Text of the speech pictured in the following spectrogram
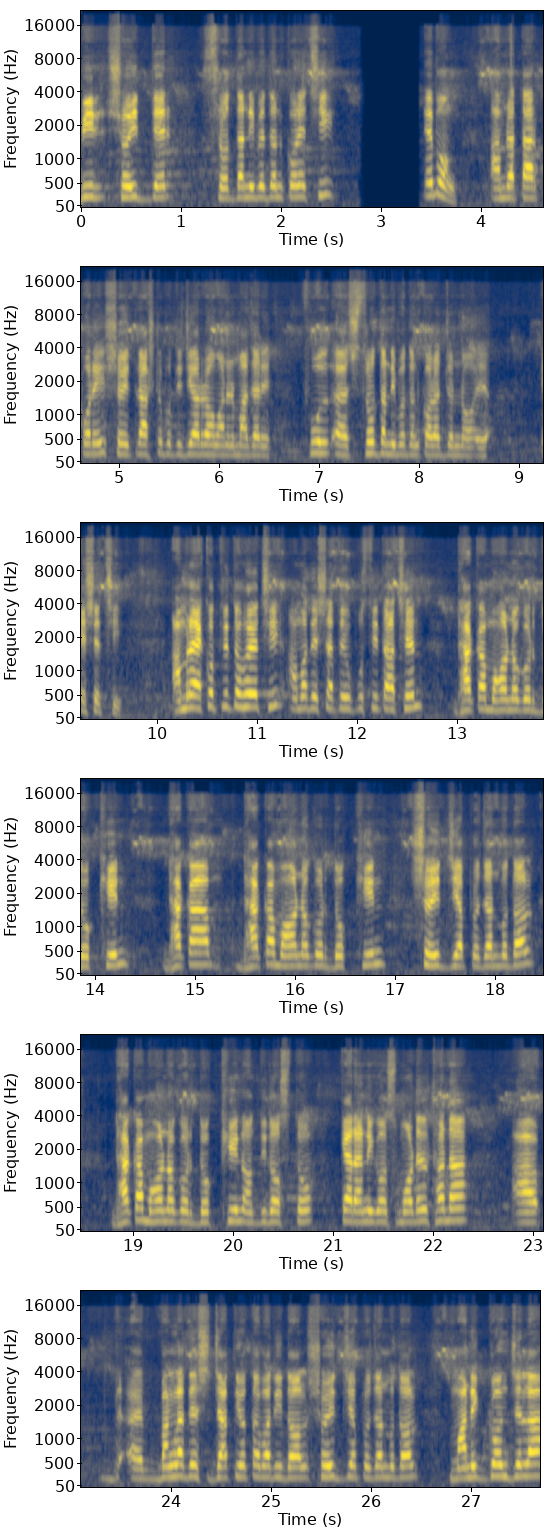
বীর শহীদদের শ্রদ্ধা নিবেদন করেছি এবং আমরা তারপরেই শহীদ রাষ্ট্রপতি জিয়াউর রহমানের মাজারে ফুল শ্রদ্ধা নিবেদন করার জন্য এসেছি। আমরা একত্রিত হয়েছি। আমাদের সাথে উপস্থিত আছেন ঢাকা মহানগর দক্ষিণ, ঢাকা ঢাকা মহানগর দক্ষিণ শহীদ জিয়া প্রজন্ম দল, ঢাকা মহানগর দক্ষিণ অধীনস্থ কেরানীগঞ্জ মডেল থানা বাংলাদেশ জাতীয়তাবাদী দল, শহীদ জিয়া প্রজন্ম দল, মানিকগঞ্জ জেলা,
